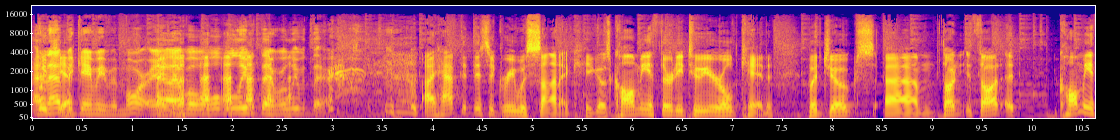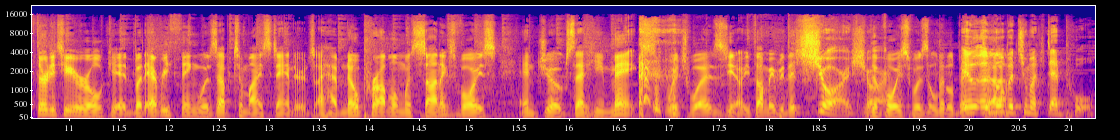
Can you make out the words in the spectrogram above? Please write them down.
and that yeah. became even more. Yeah, we'll, we'll, we'll leave it there. We'll leave it there. I have to disagree with Sonic. He goes, "Call me a 32 year old kid," but jokes. Um, thought thought. Call me a 32 year old kid, but everything was up to my standards. I have no problem with Sonic's voice and jokes that he makes, which was, you know, you thought maybe that Sure, sure. the voice was a little bit. a, a uh, little bit too much Deadpool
